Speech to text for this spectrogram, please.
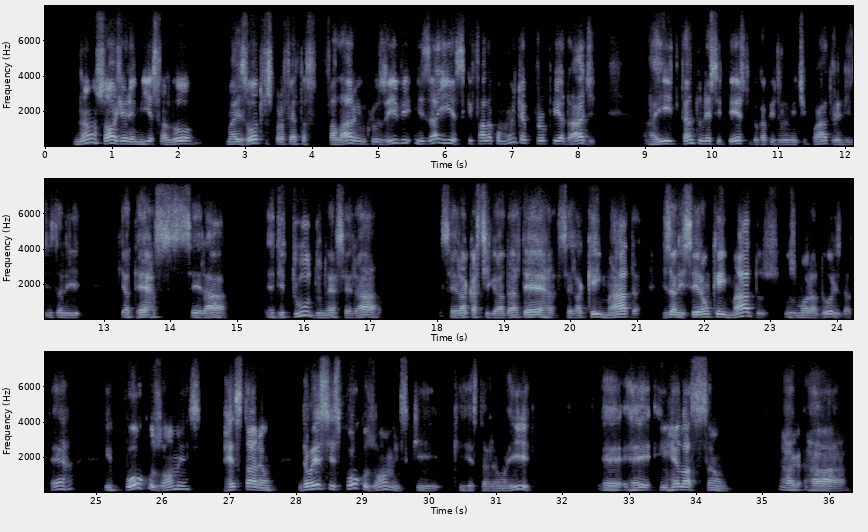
não só Jeremias falou, mas outros profetas falaram, inclusive Isaías, que fala com muita propriedade. Aí, tanto nesse texto do capítulo 24, ele diz ali que a terra será é de tudo, né? Será será castigada a terra, será queimada Diz ali: serão queimados os moradores da terra e poucos homens restarão. Então, esses poucos homens que, que restarão aí, é, é em relação à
